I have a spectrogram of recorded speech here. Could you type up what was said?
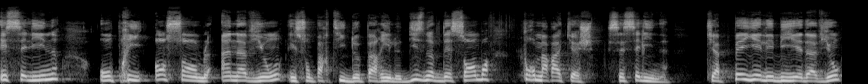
et Céline ont pris ensemble un avion et sont partis de Paris le 19 décembre pour Marrakech. C'est Céline qui a payé les billets d'avion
